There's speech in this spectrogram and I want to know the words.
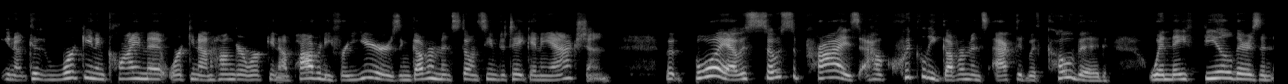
you know because working in climate working on hunger working on poverty for years and governments don't seem to take any action. But boy i was so surprised at how quickly governments acted with covid when they feel there's an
